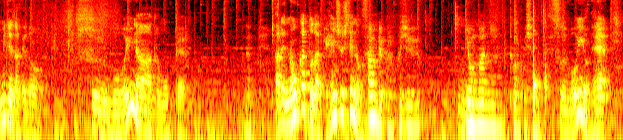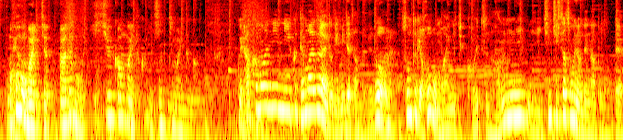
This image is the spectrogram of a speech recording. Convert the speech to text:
見てたけどすごいなと思って。だってあれノーカットだっけ？編集してんのかな、364万人登録してる。んです、すごいよね。まあ、ほぼ毎日やっあでも1週間前とか1日前とか。僕100万人に行く手前ぐらいの時に見てたんだけど、はい。その時はほぼ毎日こいつ何人一日一冊本読んでんなと思って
